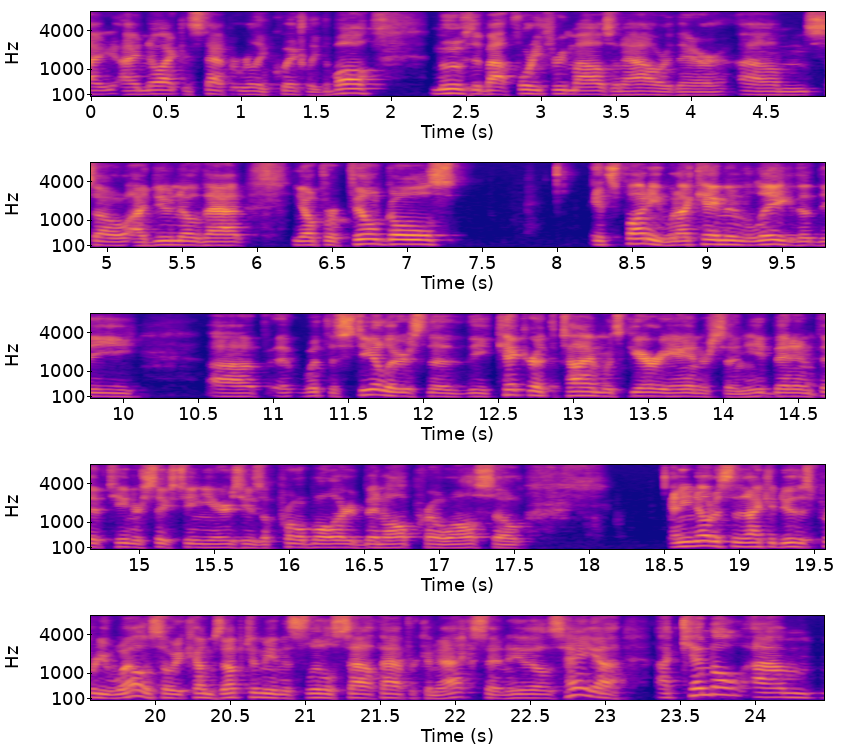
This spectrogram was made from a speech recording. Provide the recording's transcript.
I, I know I can snap it really quickly. The ball moves about 43 miles an hour there, um, so I do know that. You know, for field goals, it's funny when I came in the league that the uh, with the Steelers, the the kicker at the time was Gary Anderson. He'd been in 15 or 16 years. He was a Pro Bowler. He'd been All Pro also. And he noticed that I could do this pretty well. And so he comes up to me in this little South African accent. And he goes, Hey, uh, uh, Kendall, um,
